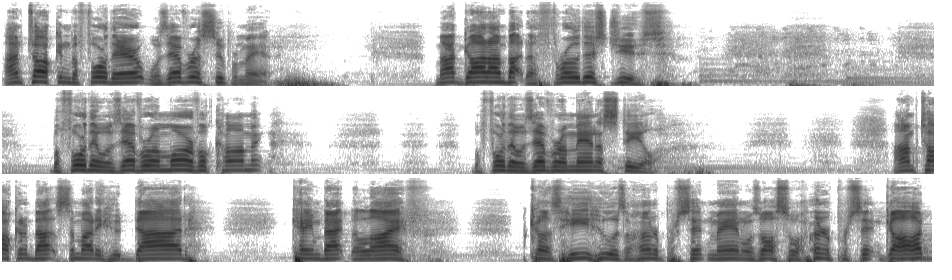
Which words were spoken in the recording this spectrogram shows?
I'm talking before there was ever a Superman. My God, I'm about to throw this juice. Before there was ever a Marvel comic, before there was ever a Man of Steel. I'm talking about somebody who died, came back to life, because he who was 100% man was also 100% God.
